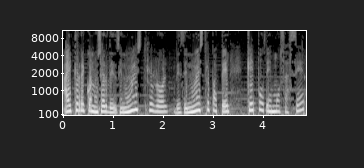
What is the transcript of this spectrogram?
hay que reconocer desde nuestro rol, desde nuestro papel, qué podemos hacer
